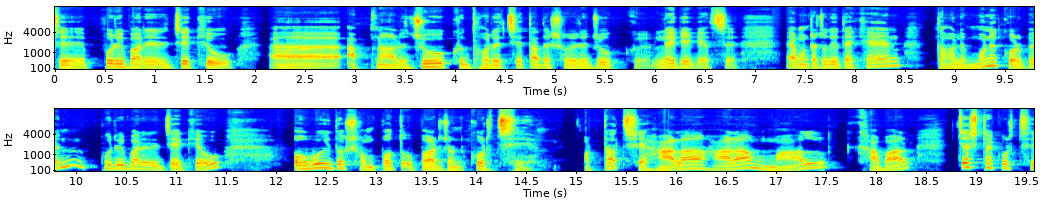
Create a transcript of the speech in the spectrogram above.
যে পরিবারের যে কেউ আপনার যুগ ধরেছে, তাদের শরীরে যুগ লেগে গেছে, এমনটা যদি দেখেন, তাহলে মনে করবেন পরিবারের যে কেউ অবৈধ সম্পদ উপার্জন করছে, অর্থাৎ সে হারা হারাম মাল খাবার চেষ্টা করছে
